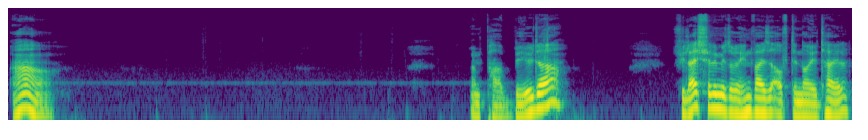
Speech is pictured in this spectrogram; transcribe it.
Ah. Ein paar Bilder. Vielleicht finden wir sogar Hinweise auf den neuen Teil.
